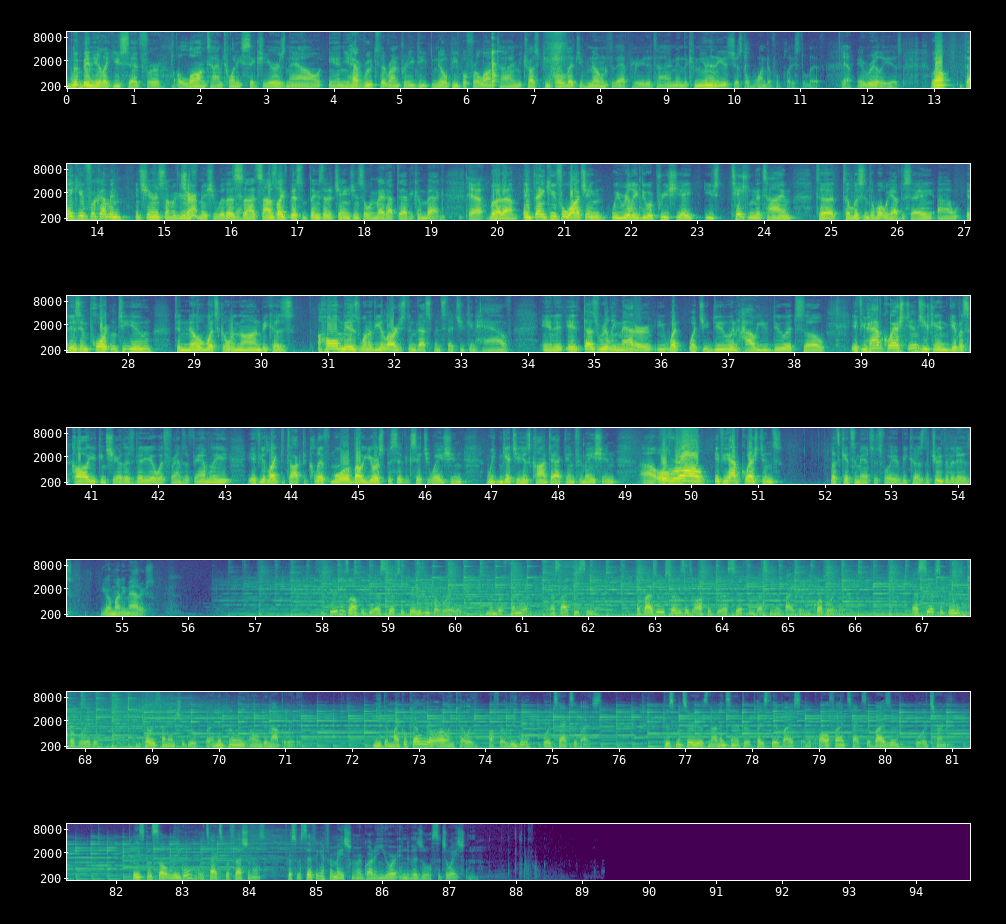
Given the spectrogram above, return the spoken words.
we've been here, like you said, for a long time 26 years now, and you have roots that run pretty deep. You know people for a long time, you trust people that you've known for that period of time, and the community is just a wonderful place to live. Yeah. It really is. Well, thank you for coming and sharing some of your sure. information with us. Yeah. Uh, it sounds like there's some things that are changing, so we might have to have you come back. Yeah. But um, and thank you for watching. We really do appreciate you taking the time to to listen to what we have to say. Uh, it is important to you to know what's going on because a home is one of your largest investments that you can have. And it, it does really matter what, what you do and how you do it. So if you have questions, you can give us a call. You can share this video with friends or family. If you'd like to talk to Cliff more about your specific situation, we can get you his contact information. Uh, overall, if you have questions, let's get some answers for you because the truth of it is, your money matters. Securities offered through STF Securities Incorporated, member FINRA, SIPC. Advisory services offered through STF Investment Advisory Incorporated. STF Securities Incorporated and Kelly Financial Group are independently owned and operated. Neither Michael Kelly or Arlen Kelly offer legal or tax advice. This material is not intended to replace the advice of a qualified tax advisor or attorney. Please consult legal or tax professionals for specific information regarding your individual situation.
